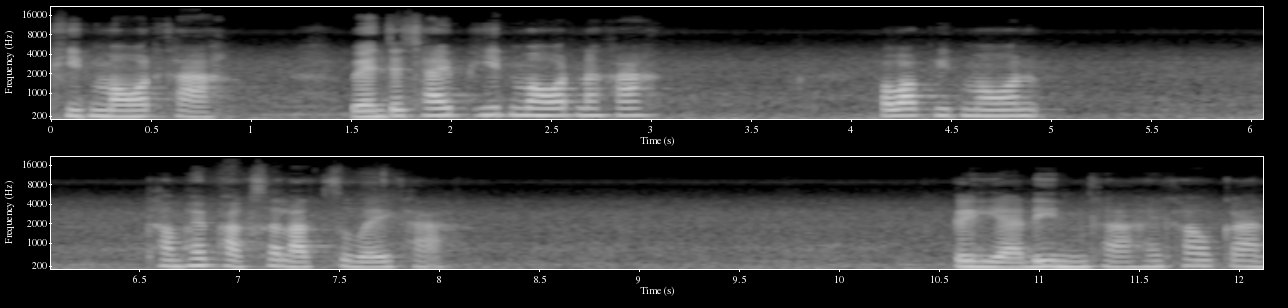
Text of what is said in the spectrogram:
พีทมอสค่ะ แหวนจะใช้พีทมอสนะคะ เพราะว่าพีทมอสทำให้ผักสลัดสวยค่ะ เกลี่ยดินค่ะให้เข้ากัน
